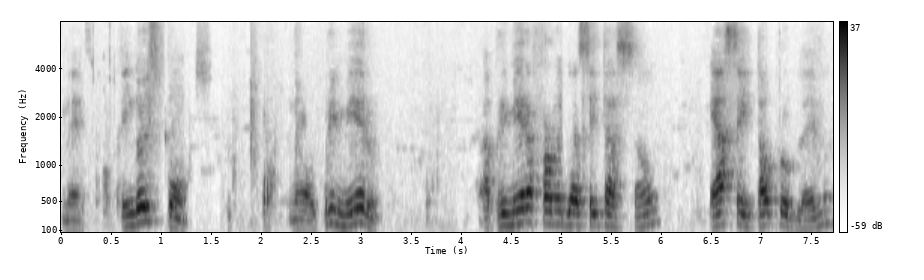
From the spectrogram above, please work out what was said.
Né? Tem dois pontos. Né? O primeiro a primeira forma de aceitação é aceitar o problema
